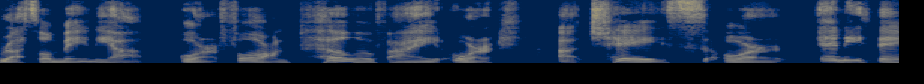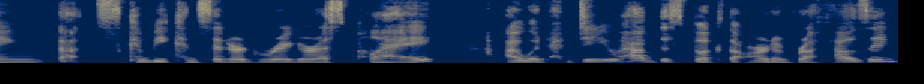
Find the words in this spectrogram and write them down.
WrestleMania or a full on pillow fight or a chase or anything that can be considered rigorous play. I would do you have this book, The Art of Roughhousing?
